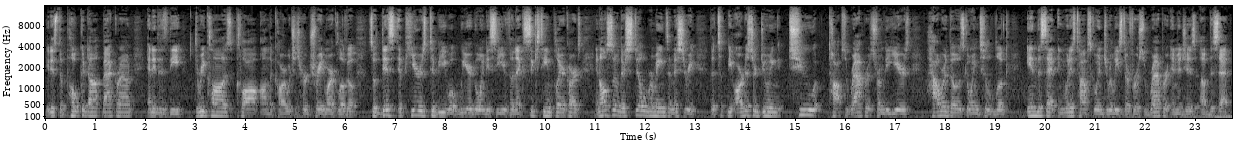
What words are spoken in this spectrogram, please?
It is the polka dot background and it is the three claws claw on the card, which is her trademark logo. So this appears to be what we are going to see for the next 16 player cards. And also, there still remains a mystery. The, the artists are doing two Topps wrappers from the years how are those going to look in the set, and when is Topps going to release their first wrapper images of the set?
